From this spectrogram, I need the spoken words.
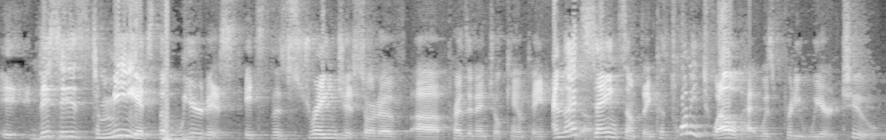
it, this is to me it's the weirdest it's the strangest sort of uh, presidential campaign and that's Yeah. saying something because 2012 was pretty weird too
